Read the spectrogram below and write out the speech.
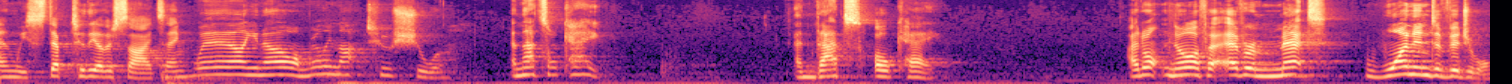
and we step to the other side saying, Well, you know, I'm really not too sure. And that's okay. And that's okay. I don't know if I ever met one individual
